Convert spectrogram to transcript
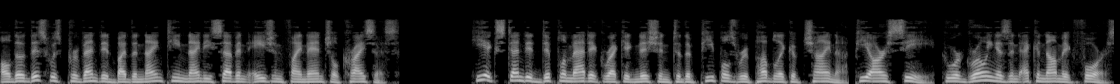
although this was prevented by the 1997 Asian financial crisis. He extended diplomatic recognition to the People's Republic of China (PRC), who were growing as an economic force,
